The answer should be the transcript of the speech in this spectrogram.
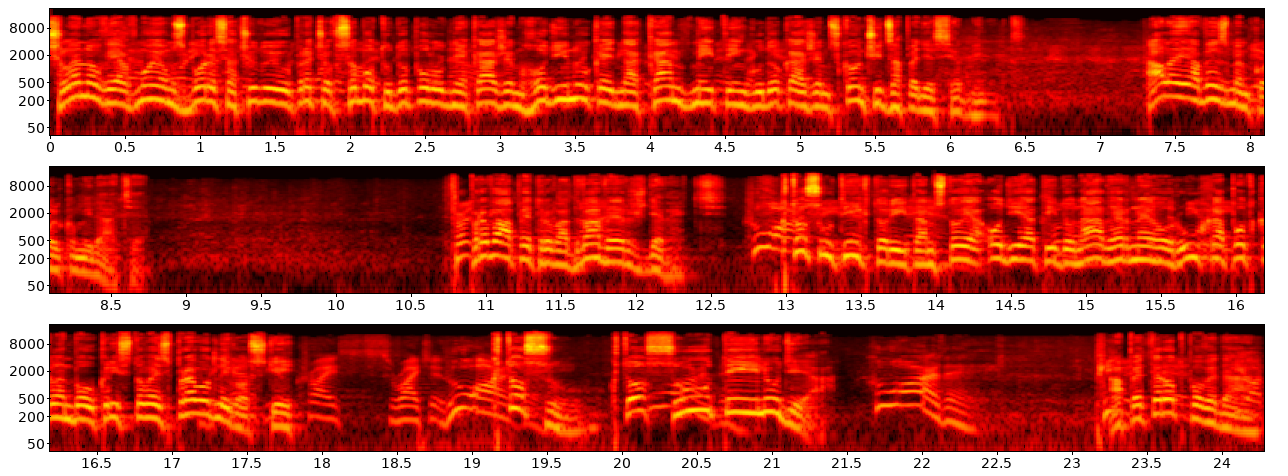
Členovia v mojom zbore sa čudujú, prečo v sobotu dopoludne kážem hodinu, keď na camp meetingu dokážem skončiť za 50 minút. Ale ja vezmem, koľko mi dáte. 1. Petrova 2, verš 9. Kto sú tí, ktorí tam stoja odiatí do nádherného rúcha pod klembou Kristovej spravodlivosti? Kto sú? Kto sú tí ľudia? A Peter odpovedá,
